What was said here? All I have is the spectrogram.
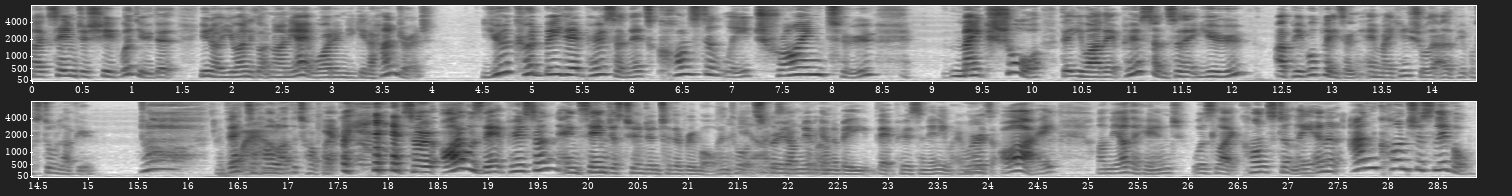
like Sam just shared with you, that you know you only got 98, why didn't you get 100? You could be that person that's constantly trying to make sure that you are that person so that you are people pleasing and making sure that other people still love you. Oh, That's a whole other topic. so I was that person, and Sam just turned into the rebel and thought, Yeah, "Screw, exactly. I'm never going to be that person anyway." Whereas I, on the other hand, was like constantly in an unconscious level,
